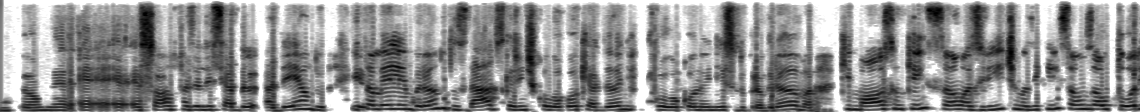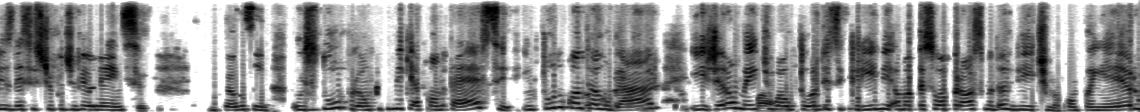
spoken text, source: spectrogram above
Então, né, é, é, é, só fazendo esse adendo e também lembrando dos dados que a gente colocou, que a Dani colocou no início do programa, que mostram quem são as vítimas e quem são os autores desse tipo de violência. Então, assim, o estupro é um crime que acontece em tudo quanto é lugar e geralmente o autor desse crime é uma pessoa próxima da vítima, companheiro,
